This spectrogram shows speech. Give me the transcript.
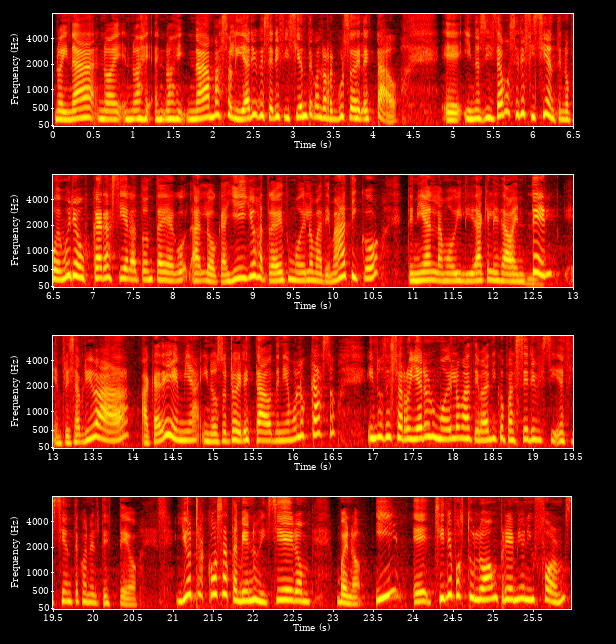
no hay, nada, no, hay, no, hay, no hay nada más solidario que ser eficiente con los recursos del Estado. Eh, y necesitamos ser eficientes, no podemos ir a buscar así a la tonta y a, a loca. Y ellos, a través de un modelo matemático, tenían la movilidad que les daba Entel, empresa privada, academia, y nosotros, el Estado, teníamos los casos, y nos desarrollaron un modelo matemático para ser efici- eficientes con el testeo. Y otras cosas también nos hicieron. Bueno, y eh, Chile postuló a un premio en Informs,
